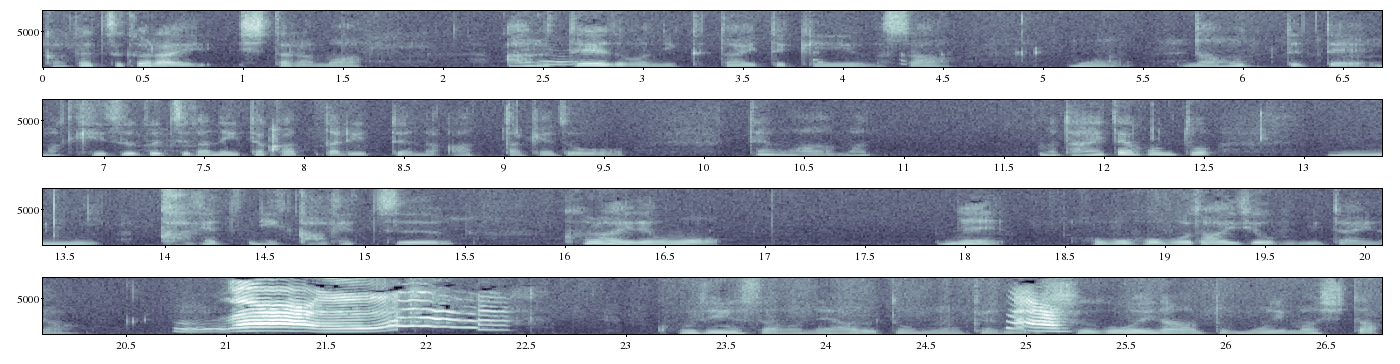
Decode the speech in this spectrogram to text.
ヶ月ぐらいしたらまあある程度は肉体的にもさもう治ってて、まあ、傷口がね痛かったりっていうのはあったけどでもまあ、まあ、大体ほんと2ヶ月2ヶ月くらいでもねほぼほぼ大丈夫みたいな。個人差はねあると思うけどすごいなと思いました。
